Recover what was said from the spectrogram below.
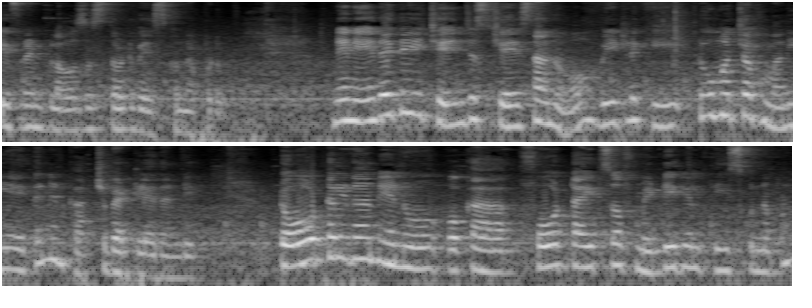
డిఫరెంట్ బ్లౌజెస్ తోటి వేసుకున్నప్పుడు. నేను ఏదైతే ఈ చేంజెస్ చేశానో వీటికి టూ మచ్ ఆఫ్ మనీ అయితే నేను ఖర్చు పెట్టలేదండి. టోటల్గా నేను ఒక ఫోర్ టైప్స్ ఆఫ్ మెటీరియల్ తీసుకున్నప్పుడు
